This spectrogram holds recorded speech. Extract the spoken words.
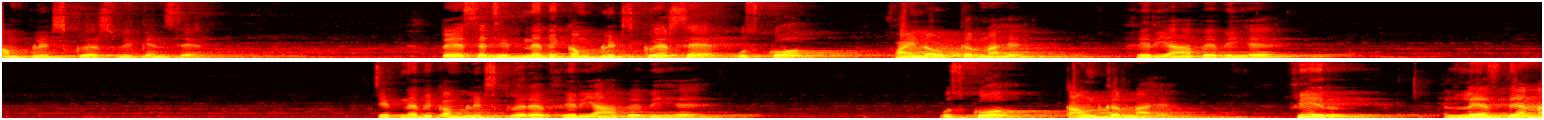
complete squares, we can say. तो ऐसे जितने भी कंप्लीट स्क्वेयर्स है, उसको फाइंड आउट करना है। फिर यहाँ पे भी है। जितने भी कंप्लीट स्क्वेयर है, फिर यहाँ पे भी है। उसको काउंट करना है। फिर less than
